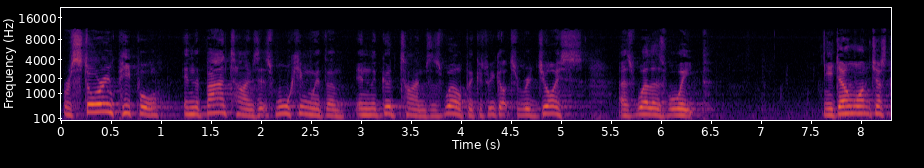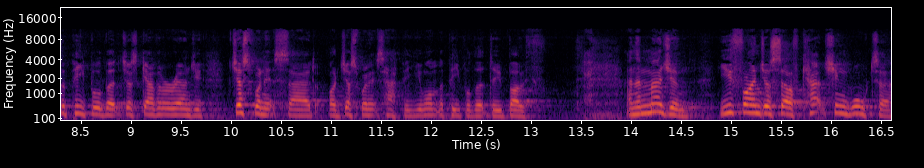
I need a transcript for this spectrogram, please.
restoring people in the bad times, it's walking with them in the good times as well, because we've got to rejoice as well as weep. You don't want just the people that just gather around you just when it's sad or just when it's happy. You want the people that do both. And imagine you find yourself catching water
